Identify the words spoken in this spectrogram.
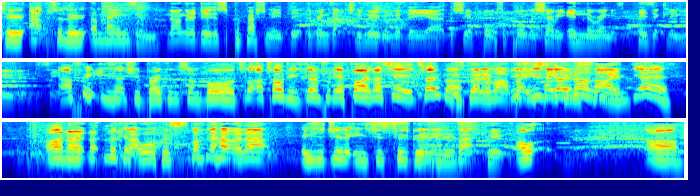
to absolute amazing. Now I'm going to do this professionally. The, the ring's actually moving with the uh, the sheer force of Paul McSherry in the ring. It's physically moving. See it. I think he's actually broken some boards. Look, I told you he's going for the F5. That's it. It's over. He's got him up, but he's, taking going his up. time. Yeah. Oh no! no, Look at Matt that. Walker spun out of that His agility is just too good for this. back kick. Oh, oh,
